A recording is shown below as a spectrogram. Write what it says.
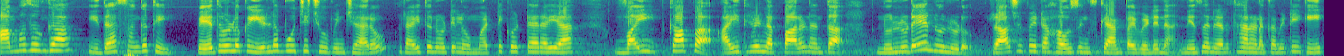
అమ్మ దొంగ ఇదా సంగతి? పేదోళ్ళకు ఇళ్ళ బూచి చూపించారు. రైతు నోటిలో మట్టి కొట్టారయ్యా. వై కాప ఐదేళ్ళ పాలనంతా నొల్లుడే నొల్లుడు. రాజుపేట హౌసింగ్ స్కాంపై వెళ్ళిన నిజ నిర్ధారణ కమిటీకి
